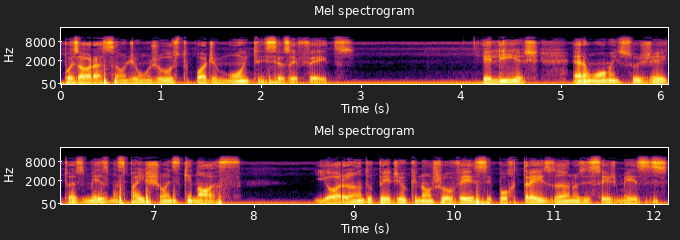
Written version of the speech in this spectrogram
Pois a oração de um justo pode muito em seus efeitos. Elias era um homem sujeito às mesmas paixões que nós, e orando pediu que não chovesse por três anos e seis meses,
